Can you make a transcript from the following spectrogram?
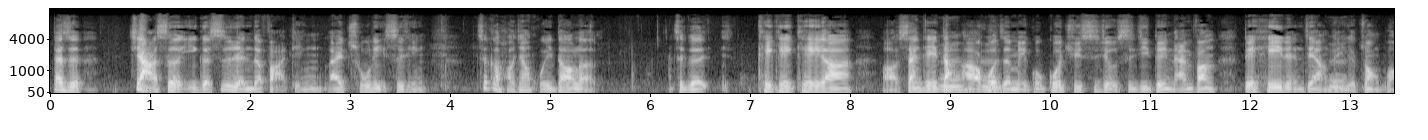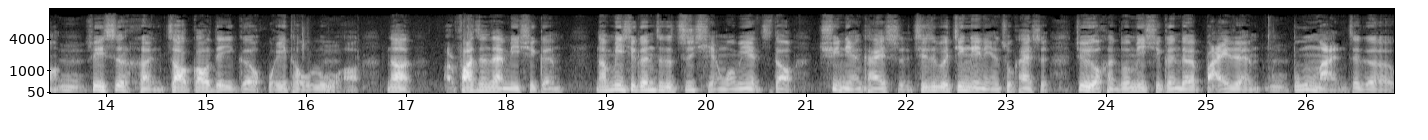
但是架设一个私人的法庭来处理事情，这个好像回到了这个 KKK 啊。啊，三 K 党啊，或者美国过去十九世纪对南方对黑人这样的一个状况，嗯，所以是很糟糕的一个回头路啊。那发生在密西根，那密西根这个之前我们也知道，去年开始，其实不今年年初开始就有很多密西根的白人不满这个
